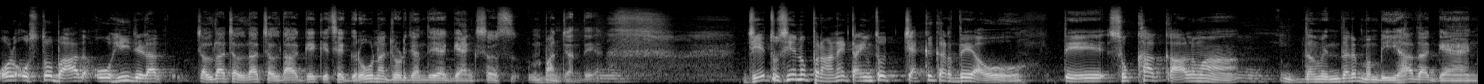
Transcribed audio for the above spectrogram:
ਔਰ ਉਸ ਤੋਂ ਬਾਅਦ ਉਹੀ ਜਿਹੜਾ ਚਲਦਾ ਚਲਦਾ ਚਲਦਾ ਅੱਗੇ ਕਿਸੇ ਗਰੋਹ ਨਾਲ ਜੁੜ ਜਾਂਦੇ ਆ, ਗੈਂਗਸਟਰਸ ਬਣ ਜਾਂਦੇ ਆ। ਜੇ ਤੁਸੀਂ ਇਹਨੂੰ ਪੁਰਾਣੇ ਟਾਈਮ ਤੋਂ ਚੈੱਕ ਕਰਦੇ ਆਓ ਤੇ ਸੁੱਖਾ ਕਾਲਵਾ, ਦਵਿੰਦਰ ਬੰਬੀਹਾ ਦਾ ਗੈਂਗ,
